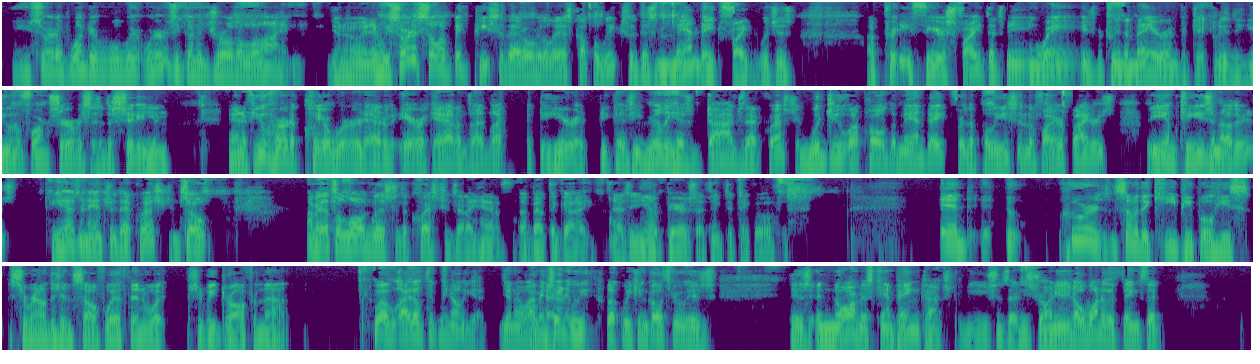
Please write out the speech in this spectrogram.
you sort of wonder, well, where where is he going to draw the line? You know, and, and we sort of saw a big piece of that over the last couple of weeks with this mandate fight, which is a pretty fierce fight that's being waged between the mayor and particularly the uniform services of the city. And and if you've heard a clear word out of Eric Adams, I'd like to hear it because he really has dodged that question. Would you uphold the mandate for the police and the firefighters, the EMTs and others? He hasn't answered that question. So I mean, that's a long list of the questions that I have about the guy as he yeah. prepares, I think, to take office. And uh, who are some of the key people he's surrounded himself with, and what should we draw from that? Well, I don't think we know yet. You know, I okay. mean, certainly, we, look, we can go through his his enormous campaign contributions that he's drawn. You know, one of the things that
